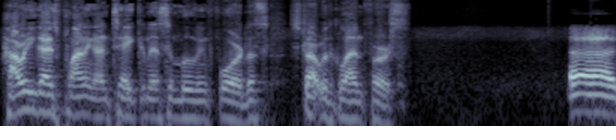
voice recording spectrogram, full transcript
how are you guys planning on taking this and moving forward? Let's start with Glenn first. Uh,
